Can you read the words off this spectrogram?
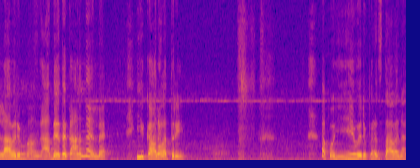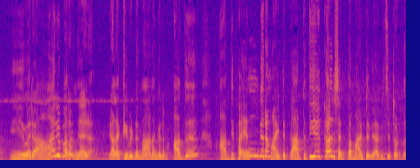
എല്ലാവരും അദ്ദേഹത്തെ കാണുന്നതല്ലേ? ഈ കാലം അത്രയും. അപ്പോൾ ഈ ഒരു പ്രസ്താവന ഈ ഒരു ആര് പറഞ്ഞ ഇളക്കി വിടുന്നതാണെങ്കിലും അത് അതിഭയങ്കരമായിട്ട് കാട്ടുതീയേക്കാൾ ശക്തമായിട്ട് വ്യാപിച്ചിട്ടുണ്ട്.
